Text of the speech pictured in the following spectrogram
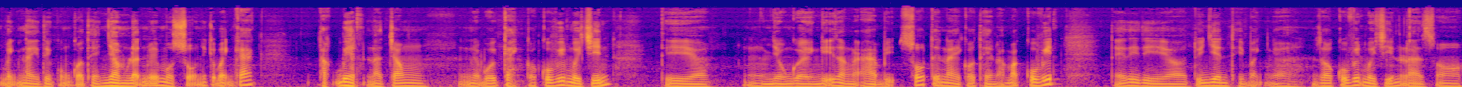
bệnh này thì cũng có thể nhầm lẫn với một số những cái bệnh khác, đặc biệt là trong bối cảnh có Covid-19 thì ờ, Ừ, nhiều người nghĩ rằng là à bị sốt thế này có thể là mắc Covid. Thế thì thì uh, tuy nhiên thì bệnh uh, do Covid-19 là do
